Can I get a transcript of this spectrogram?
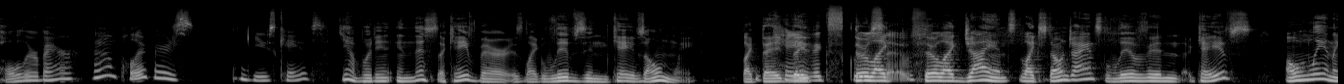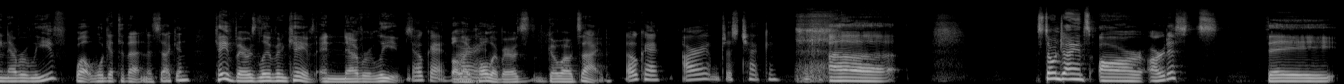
polar bear. Oh, polar bears use caves. Yeah, but in, in this, a cave bear is like lives in caves only. Like they, Cave they exclusive. they're like they're like giants, like stone giants live in caves only and they never leave. Well, we'll get to that in a second. Cave bears live in caves and never leave. Okay, But like alright. polar bears go outside. Okay. All right. I'm just checking. Uh stone giants are artists. They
